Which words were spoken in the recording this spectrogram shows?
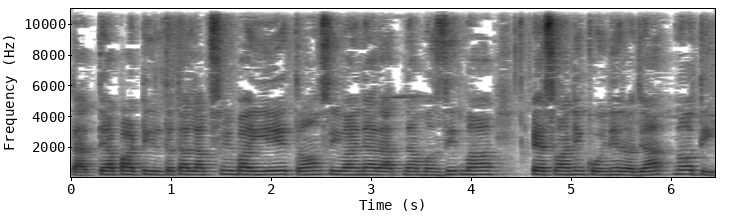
તાત્યા પાટીલ તથા લક્ષ્મીબાઈએ ત્રણ સિવાયના રાતના મસ્જિદમાં બેસવાની કોઈને રજા નહોતી.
